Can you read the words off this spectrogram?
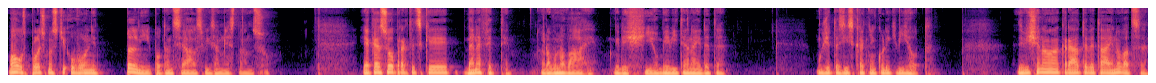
mohou společnosti uvolnit plný potenciál svých zaměstnanců. Jaké jsou prakticky benefity rovnováhy, když ji objevíte a najdete? Můžete získat několik výhod. Zvýšená kreativita a inovace.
